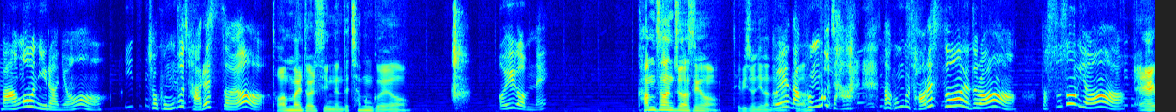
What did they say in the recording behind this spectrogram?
망원이라뇨. 저 공부 잘했어요. 더한 말도 할 수 있는데 참은 거예요. 어이가 없네. 감사한 줄 아세요. 데뷔전이나 왜 나갈까? 나 공부 잘, 나 공부 잘했어 얘들아. 나 수석이야. 에,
